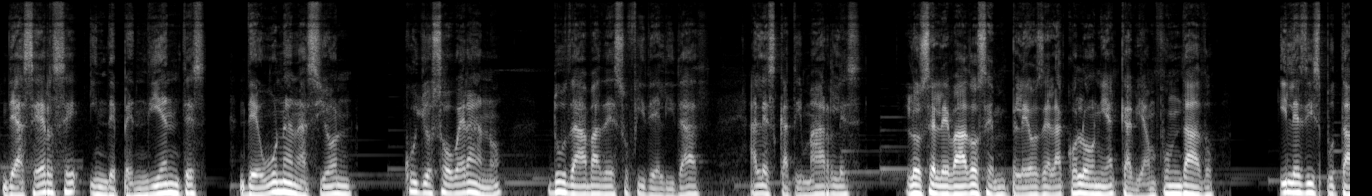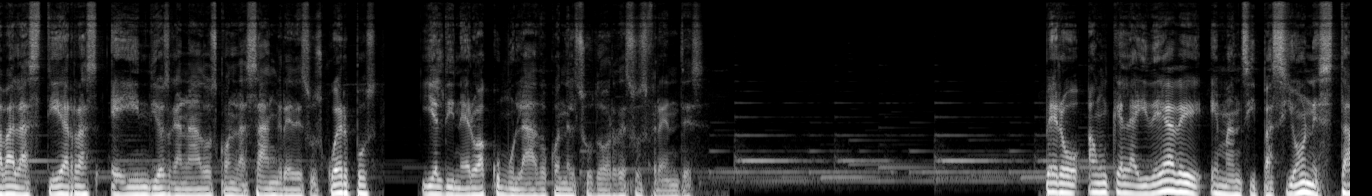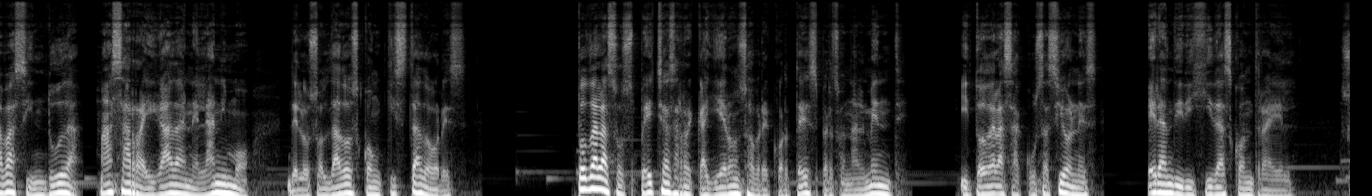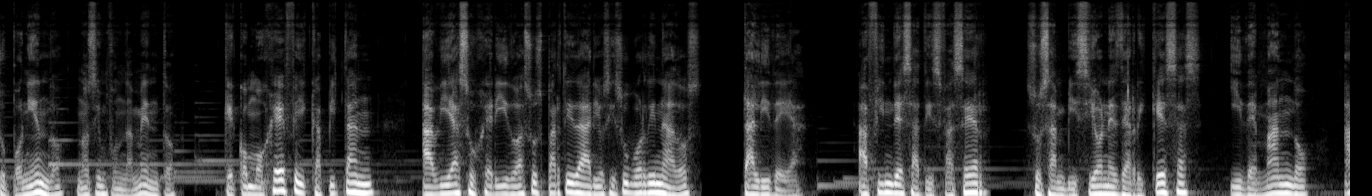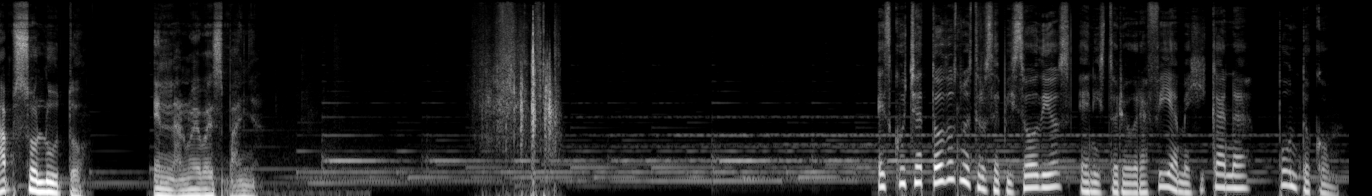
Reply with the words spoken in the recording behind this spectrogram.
de hacerse independientes de una nación cuyo soberano dudaba de su fidelidad al escatimarles los elevados empleos de la colonia que habían fundado y les disputaba las tierras e indios ganados con la sangre de sus cuerpos y el dinero acumulado con el sudor de sus frentes. Pero aunque la idea de emancipación estaba sin duda más arraigada en el ánimo de los soldados conquistadores, todas las sospechas recayeron sobre Cortés personalmente, y todas las acusaciones eran dirigidas contra él, suponiendo, no sin fundamento, que como jefe y capitán había sugerido a sus partidarios y subordinados tal idea, a fin de satisfacer sus ambiciones de riquezas y de mando absoluto en la Nueva España. Escucha todos nuestros episodios en historiografiamexicana.com.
